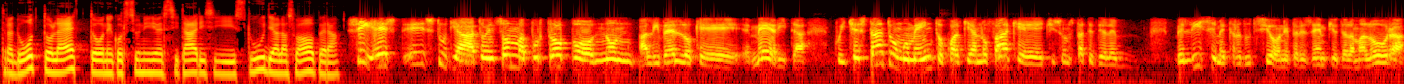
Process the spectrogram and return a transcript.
tradotto, letto, nei corsi universitari si studia la sua opera? Sì, è, è studiato, insomma, purtroppo non a livello che merita. Qui c'è stato un momento qualche anno fa che ci sono state delle bellissime traduzioni, per esempio della Malora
